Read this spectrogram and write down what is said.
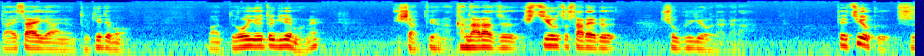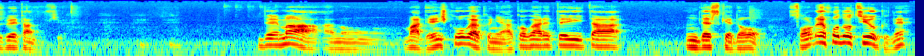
大災害の時でも、まあ、どういう時でもね医者っていうのは必ず必要とされる職業だからって強く勧めたんですよ。でまああのまあ電子工学に憧れていたんですけどそれほど強くね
